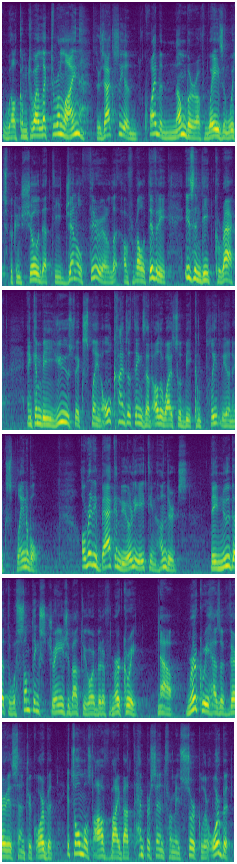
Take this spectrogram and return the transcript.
Welcome to iLecture Online. There's actually a, quite a number of ways in which we can show that the general theory of relativity is indeed correct and can be used to explain all kinds of things that otherwise would be completely unexplainable. Already back in the early 1800s, they knew that there was something strange about the orbit of Mercury. Now, Mercury has a very eccentric orbit. It's almost off by about 10% from a circular orbit.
